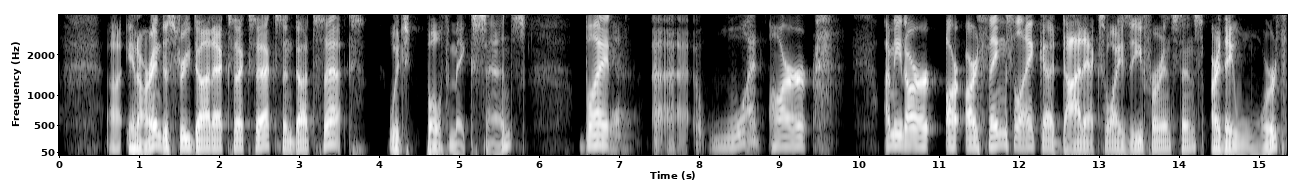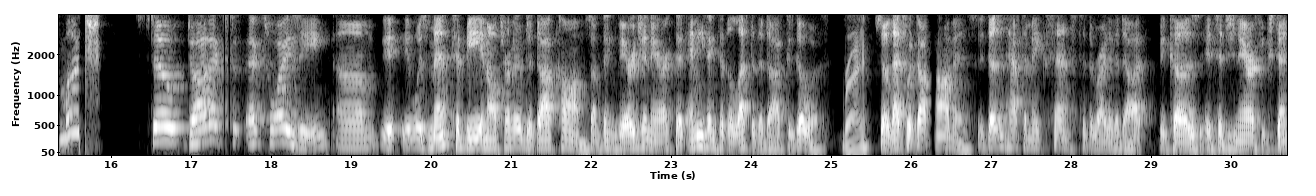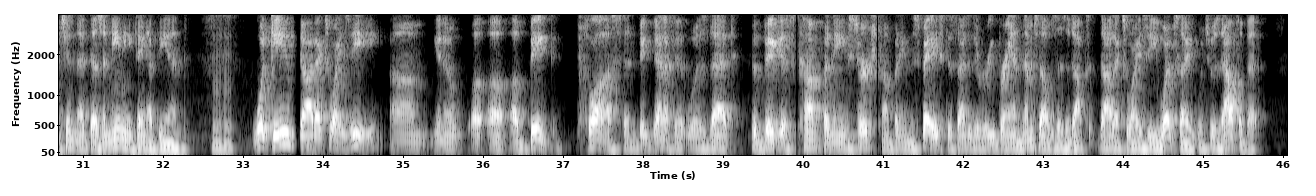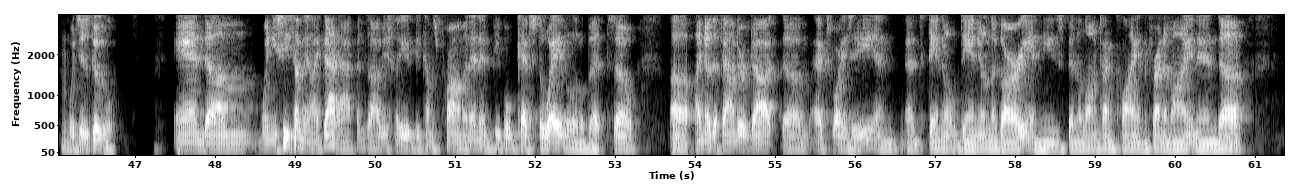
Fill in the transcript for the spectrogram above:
uh, in our industry dot xxx and dot sex which both make sense but yeah. uh, what are i mean are are are things like uh, dot xyz for instance are they worth much so .x, .xyz, um, it, it, was meant to be an alternative to dot .com, something very generic that anything to the left of the dot could go with. Right. So that's what dot .com is. It doesn't have to make sense to the right of the dot because it's a generic extension that doesn't mean anything at the end. Mm-hmm. What gave .xyz, um, you know, a, a, a big plus and big benefit was that the biggest company, search company in the space, decided to rebrand themselves as a .xyz website, which was Alphabet mm-hmm. which is Google. And um, when you see something like that happens, obviously it becomes prominent and people catch the wave a little bit. So uh, I know the founder of Dot um, XYZ, and it's Daniel Daniel Negari, and he's been a longtime client and friend of mine. And uh,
